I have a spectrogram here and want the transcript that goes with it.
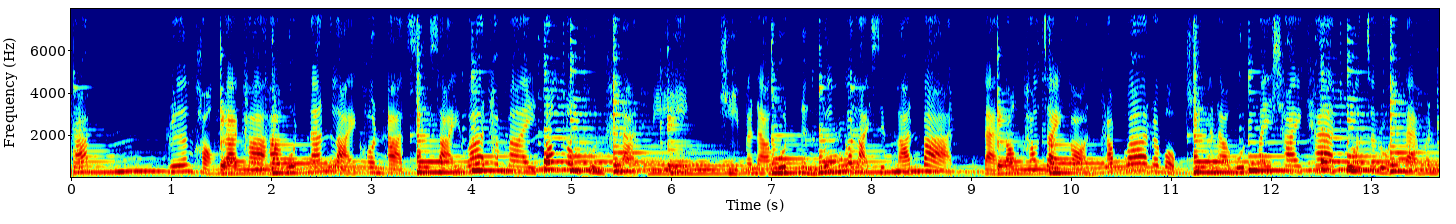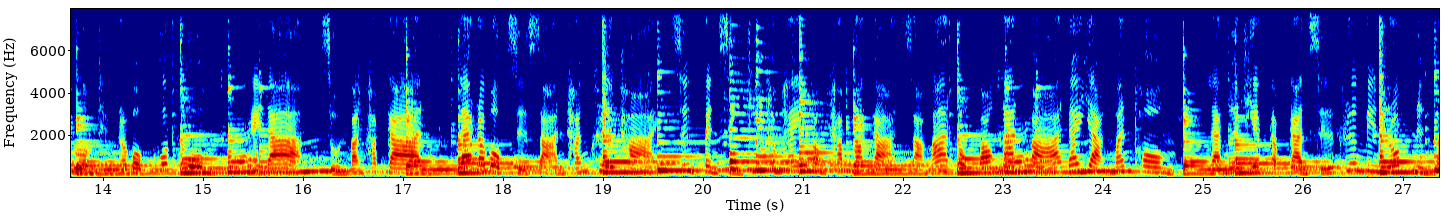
ครับ เรื่องของราคาอาวุธนั้นหลายคนอาจสงสัยว่าทำไมต้องลงทุนขนาดนี้ ขีปนาวุธหนึ่งลูกก็หลายสิบล้านบาท แต่ต้องเข้าใจก่อนครับว่าระบบขีปนาวุธไม่ใช่แค่ตัวจรวดแต่มันรวมถึงระบบควบคุม เรดาร์ศูนย์บังคับการ และระบบสื่อสารทั้งเครือข่าย ซึ่งเป็นสิ่งที่ทำให้กองทัพอากาศสามารถปกป้องน่านฟ้าได้อย่างมั่นคง และเมื่อเทียบกับการซื้อเครื่องบินรบหนึ่งล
